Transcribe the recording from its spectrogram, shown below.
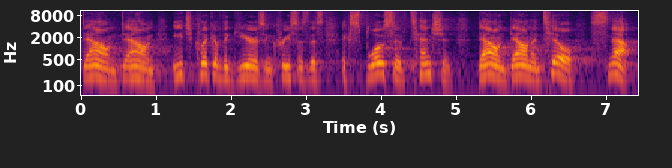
down, down. Each click of the gears increases this explosive tension, down, down, until snap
